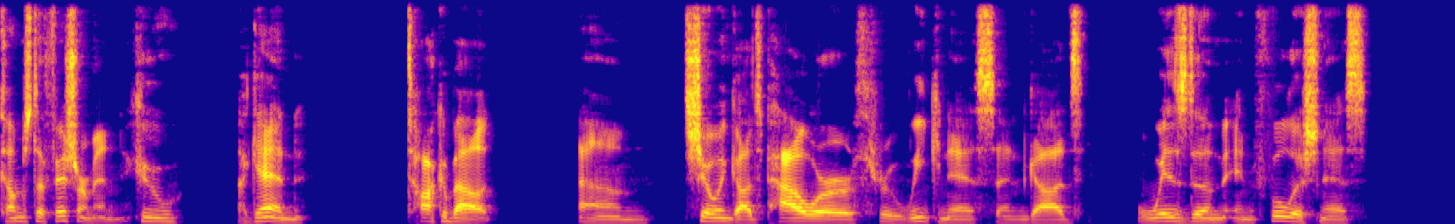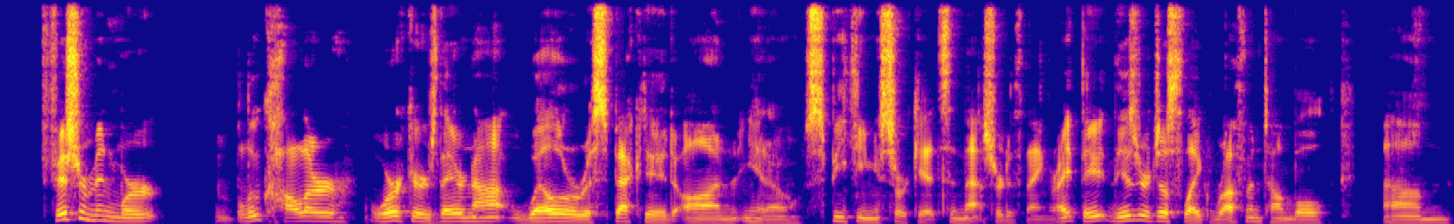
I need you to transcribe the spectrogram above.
comes to fishermen who, again, talk about um, showing God's power through weakness and God's wisdom and foolishness. Fishermen were blue collar workers they're not well respected on you know speaking circuits and that sort of thing right? They, these are just like rough and tumble um,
